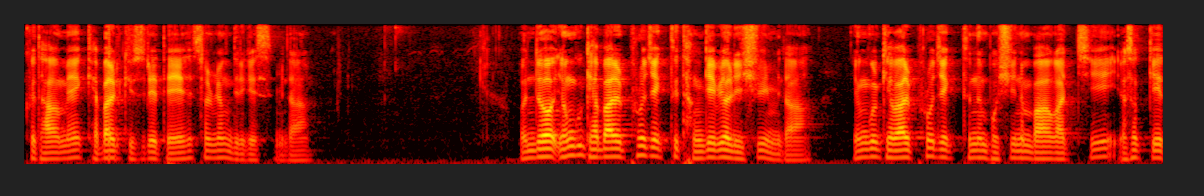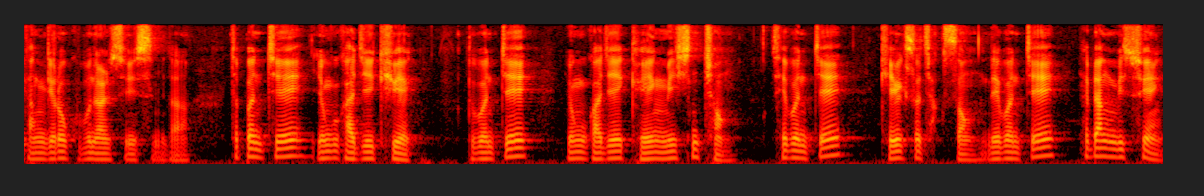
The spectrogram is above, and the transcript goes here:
그 다음에 개발 기술에 대해 설명드리겠습니다. 먼저 연구 개발 프로젝트 단계별 이슈입니다. 연구 개발 프로젝트는 보시는 바와 같이 6개의 단계로 구분할 수 있습니다. 첫 번째, 연구 과제 기획. 두 번째, 연구 과제 계획 및 신청. 세 번째, 계획서 작성. 네 번째, 협약 및 수행.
